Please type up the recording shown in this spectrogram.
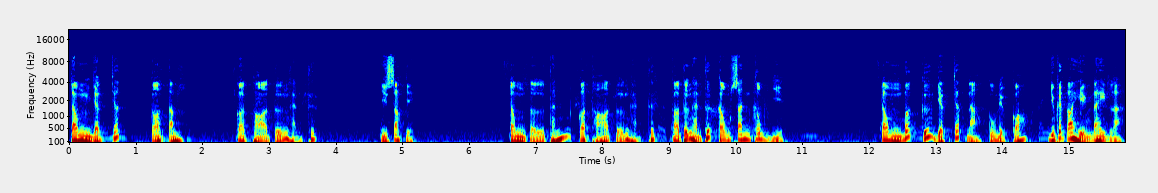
Trong vật chất có tâm, Có thọ tưởng hành thức. Vì sao vậy? Trong tự tánh có thọ tưởng hành thức. Thọ tưởng hành thức không sanh, không diệt. Trong bất cứ vật chất nào cũng đều có. Dù cách nói hiện nay là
